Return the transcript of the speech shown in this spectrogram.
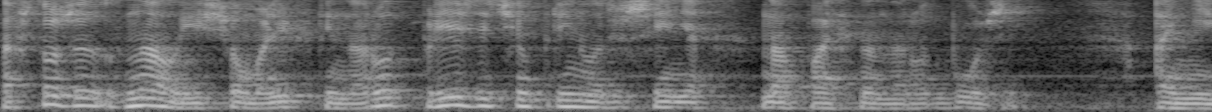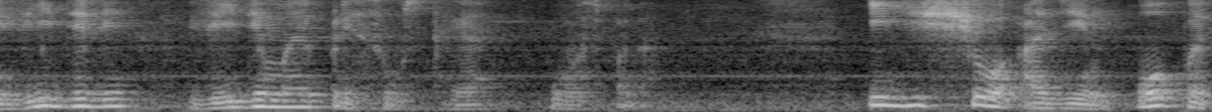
Так что же знал еще маликский народ, прежде чем принял решение напасть на народ Божий? Они видели видимое присутствие Господа. И еще один опыт,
